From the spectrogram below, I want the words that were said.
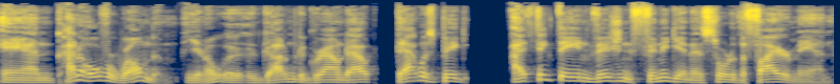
and kind of overwhelmed him, you know, uh, got him to ground out. That was big. I think they envisioned Finnegan as sort of the fireman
